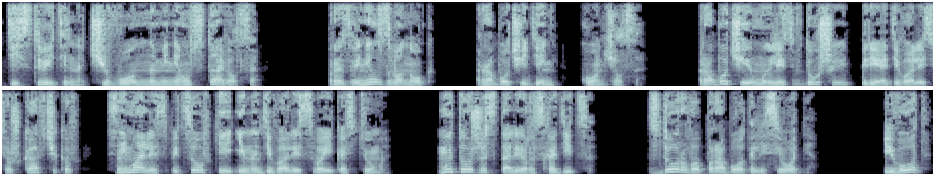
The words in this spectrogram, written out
Действительно, чего он на меня уставился? Прозвенел звонок. Рабочий день кончился. Рабочие мылись в душе, переодевались у шкафчиков, снимали спецовки и надевали свои костюмы. Мы тоже стали расходиться. Здорово поработали сегодня. И вот,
